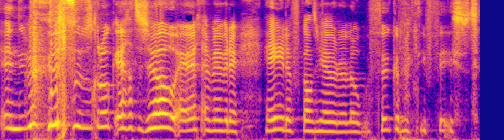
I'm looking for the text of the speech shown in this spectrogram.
En ze schrok echt zo erg. En we hebben de hele vakantie hebben we lopen fucken met die vis.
